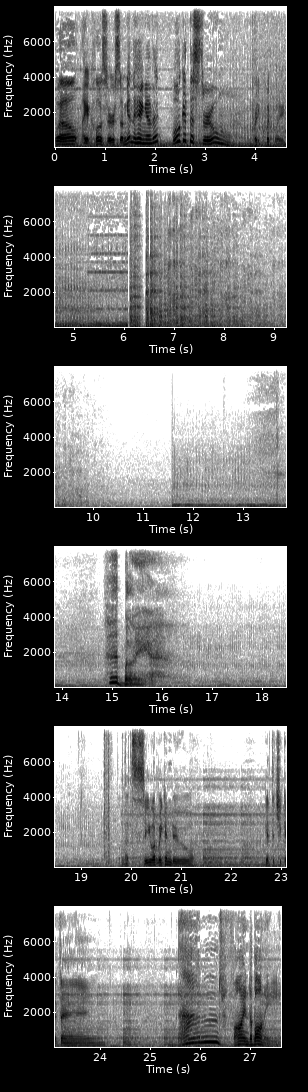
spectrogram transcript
Well, I get closer, so I'm getting the hang of it. We'll get this through pretty quickly. Oh boy. Let's see what we can do. Get the chica thing. And find a Bonnie.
